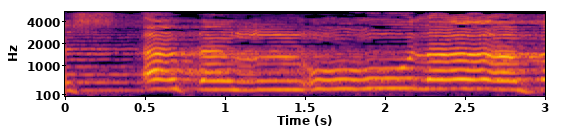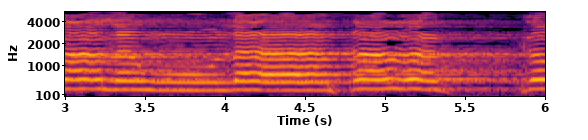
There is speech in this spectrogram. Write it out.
النَّشْأَةَ الْأُولَىٰ فَلَوْلَا تَذَكَّرُونَ.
